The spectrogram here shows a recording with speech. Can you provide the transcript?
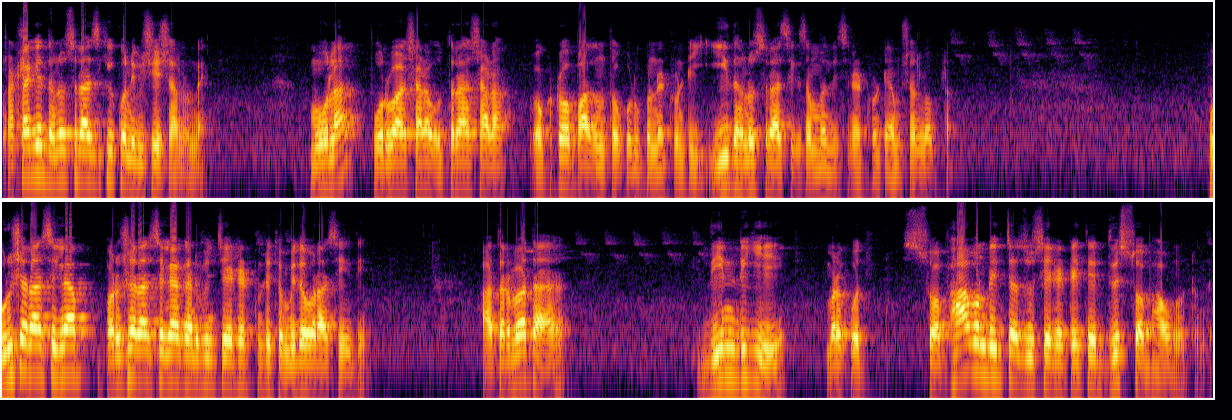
అట్లాగే ధనుసు రాశికి కొన్ని విశేషాలు ఉన్నాయి. మూల పూర్వాషాఢ ఉత్తరాషాఢ ఒకటో పాదంతో కూడుకున్నటువంటి ఈ ధనుసు రాశికి సంబంధించినటువంటి అంశం లోపల. పురుష రాశిగా పరుష రాశిగా కనిపించేటటువంటి తొమ్మిదవ రాశి ఇది. ఆ తర్వాత దీనికి మనకు స్వభావం రీత్యా చూసేటట్టయితే ద్విస్వభావం ఉంటుంది.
